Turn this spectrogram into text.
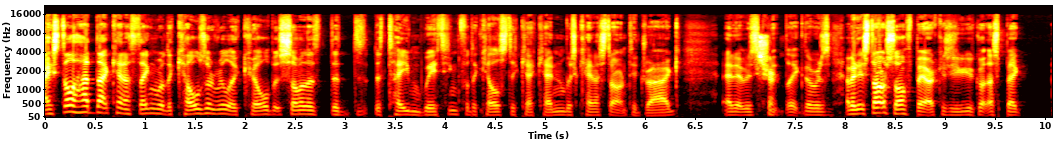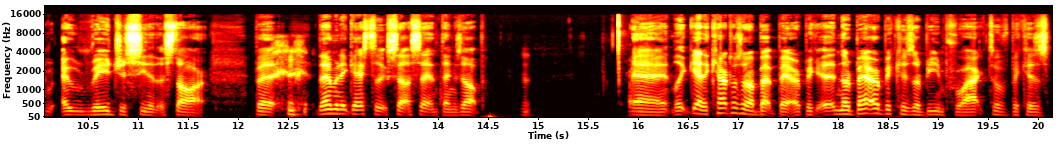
I still had that kind of thing where the kills are really cool, but some of the, the the time waiting for the kills to kick in was kind of starting to drag, and it was sure. like there was. I mean, it starts off better because you, have got this big outrageous scene at the start, but then when it gets to like, setting things up, uh, like yeah, the characters are a bit better, and they're better because they're being proactive. Because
